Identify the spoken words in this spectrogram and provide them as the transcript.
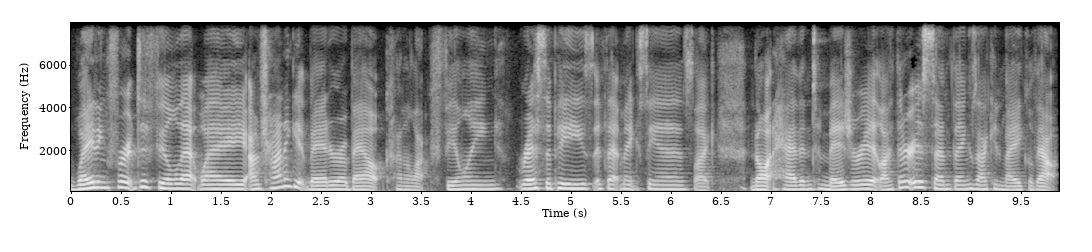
waiting for it to feel that way. I'm trying to get better about kind of like filling recipes, if that makes sense, like not having to measure it. Like there is some things I can make without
